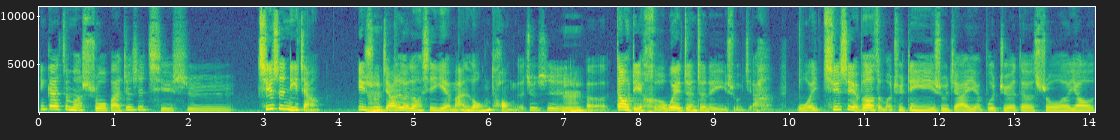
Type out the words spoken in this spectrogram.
应该这么说吧，就是其实其实你讲艺术家这个东西也蛮笼统的，就是呃，到底何谓真正的艺术家？我其实也不知道怎么去定义艺术家，也不觉得说要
